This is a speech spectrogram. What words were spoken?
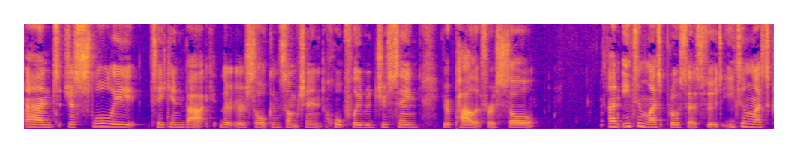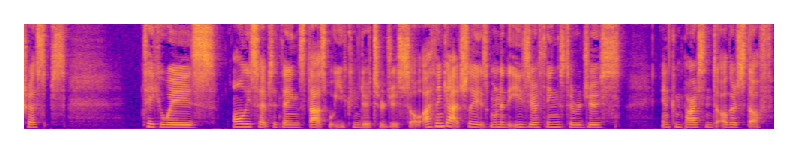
and just slowly taking back the, your salt consumption, hopefully reducing your palate for salt, and eating less processed food, eating less crisps, takeaways, all these types of things. That's what you can do to reduce salt. I think actually it's one of the easier things to reduce in comparison to other stuff,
